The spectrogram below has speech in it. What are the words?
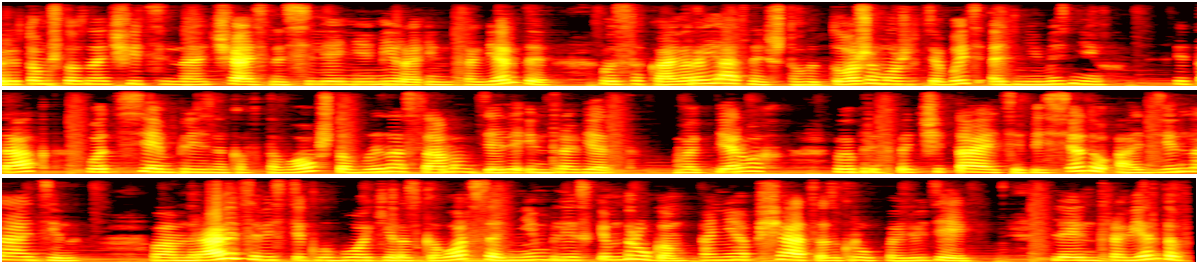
При том, что значительная часть населения мира интроверты, высока вероятность, что вы тоже можете быть одним из них. Итак, вот 7 признаков того, что вы на самом деле интроверт. Во-первых, вы предпочитаете беседу один на один, вам нравится вести глубокий разговор с одним близким другом, а не общаться с группой людей. Для интровертов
